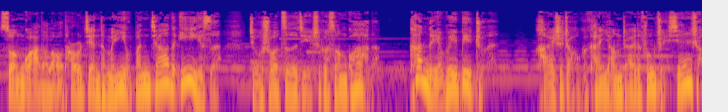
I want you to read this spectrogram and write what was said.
算卦的老头见他没有搬家的意思，就说自己是个算卦的，看的也未必准，还是找个看阳宅的风水先生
